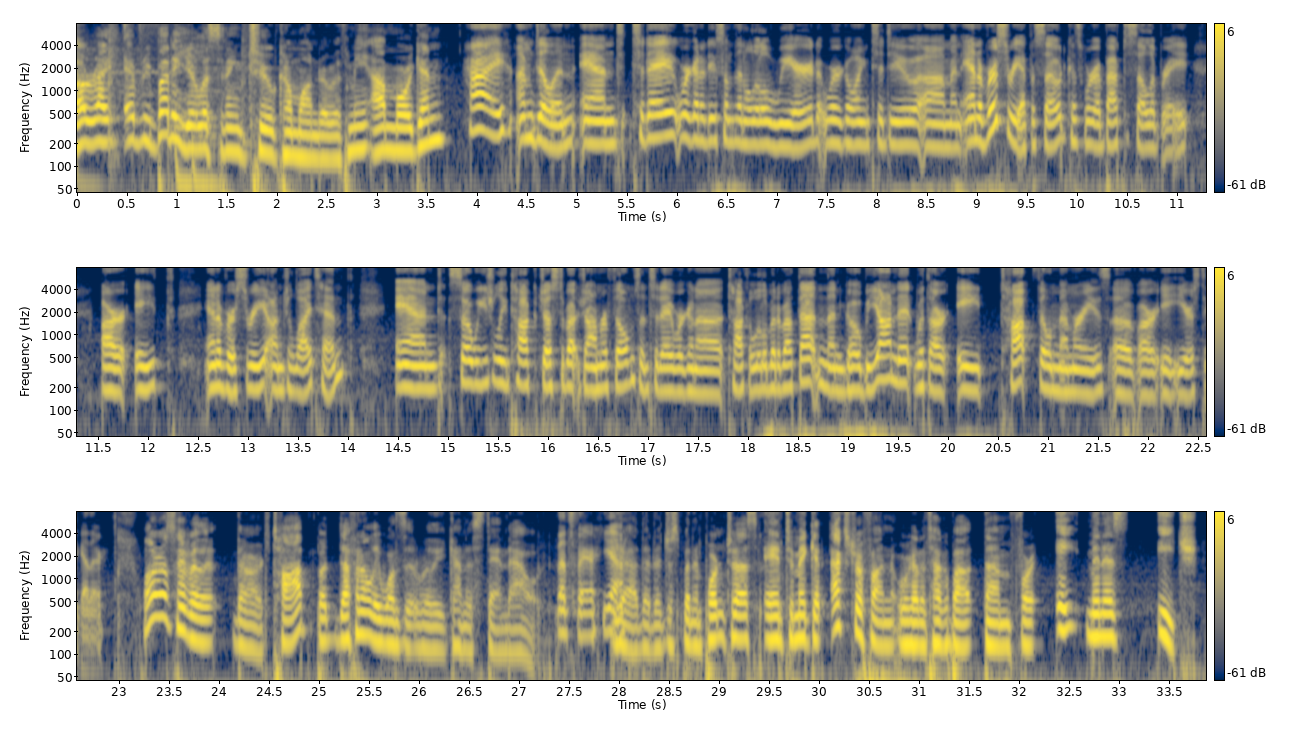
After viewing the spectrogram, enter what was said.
All right, everybody, you're listening to Come Wander with me. I'm Morgan. Hi, I'm Dylan, and today we're going to do something a little weird. We're going to do um, an anniversary episode because we're about to celebrate our eighth anniversary on July 10th. And so we usually talk just about genre films, and today we're going to talk a little bit about that and then go beyond it with our eight top film memories of our eight years together. Well, I don't say that there are top, but definitely ones that really kind of stand out. That's fair, yeah. Yeah, that have just been important to us. And to make it extra fun, we're going to talk about them for eight minutes each.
